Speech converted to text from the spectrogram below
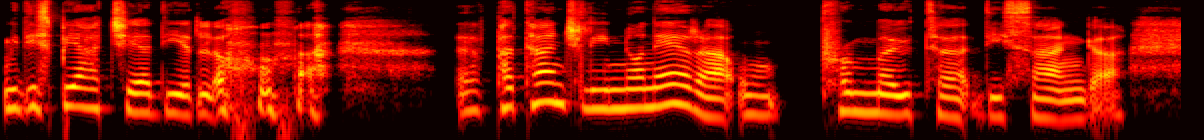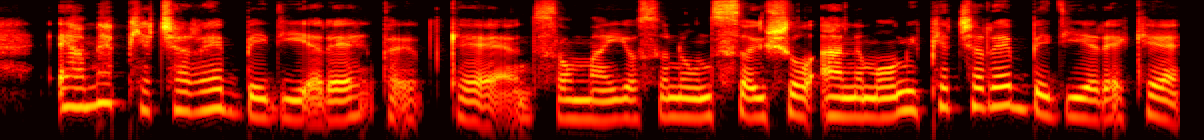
mi dispiace a dirlo, ma eh, Patanjali non era un promoter di Sangha. E a me piacerebbe dire, perché insomma io sono un social animal, mi piacerebbe dire che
